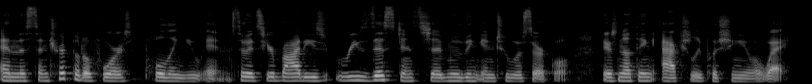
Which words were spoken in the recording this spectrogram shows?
and the centripetal force pulling you in. So it's your body's resistance to moving into a circle. There's nothing actually pushing you away.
